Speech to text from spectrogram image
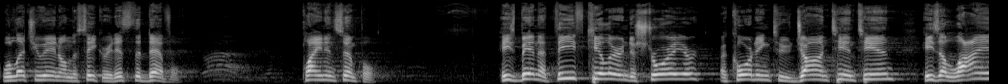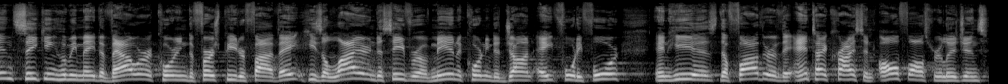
will let you in on the secret. It's the devil. Plain and simple. He's been a thief, killer, and destroyer, according to John 10 10. He's a lion seeking whom he may devour, according to 1 Peter 5 8. He's a liar and deceiver of men, according to John 8 44. And he is the father of the Antichrist and all false religions,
